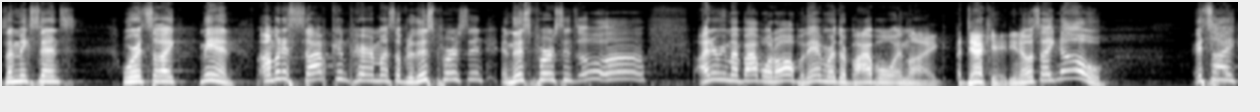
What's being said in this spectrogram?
Does that make sense? Where it's like, man, I'm gonna stop comparing myself to this person and this person's, oh, uh, I didn't read my Bible at all, but they haven't read their Bible in like a decade. You know, it's like, no. It's like,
